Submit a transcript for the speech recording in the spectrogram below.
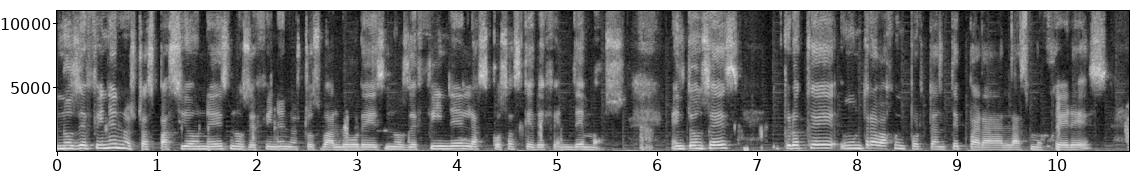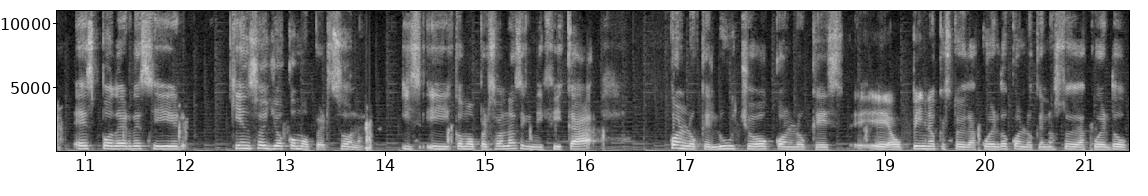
Nos definen nuestras pasiones, nos definen nuestros valores, nos definen las cosas que defendemos. Entonces, creo que un trabajo importante para las mujeres es poder decir quién soy yo como persona. Y, como persona significa con lo que lucho, con lo que eh, opino que estoy de acuerdo, con lo que no estoy de acuerdo,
